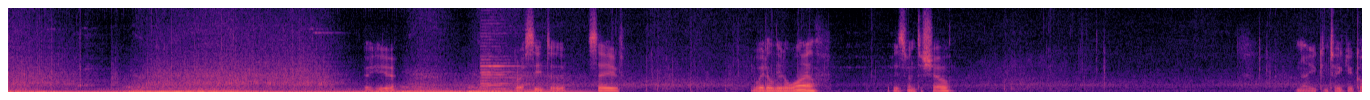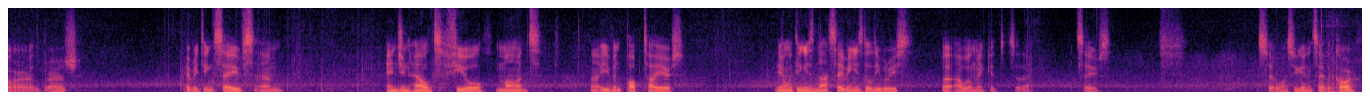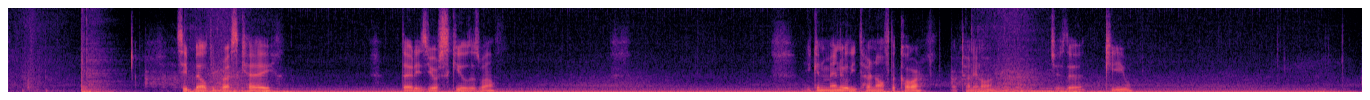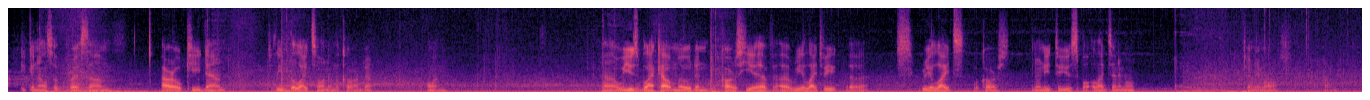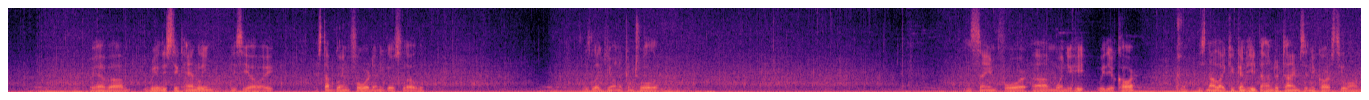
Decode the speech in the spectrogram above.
See to save. Wait a little while for this one to show. Now you can take your car out of the garage. Everything saves. Um, engine held, fuel, mods, uh, even pop tires. The only thing is not saving is deliveries, but I will make it so that it saves. So once you get inside the car, seat belt you press K. That is your skills as well. You can manually turn off the car or turn it on, which is the key. You can also press um, arrow key down to leave the lights on and the car down on. Uh, we use blackout mode and cars here have uh, light uh, lights for cars. No need to use spotlights anymore. Turn them off. We have um, realistic handling. You see how I, I stop going forward and it goes slowly. It's like you're on a controller. And same for um, when you hit with your car. It's not like you can hit a hundred times and your car's still on.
